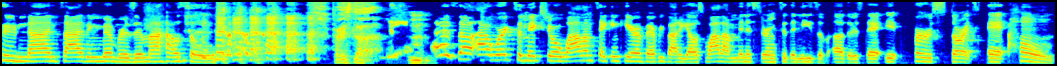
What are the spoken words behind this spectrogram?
two non tithing members in my household. Praise God. Mm. So I work to make sure while I'm taking care of everybody else, while I'm ministering to the needs of others, that it first starts at home.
